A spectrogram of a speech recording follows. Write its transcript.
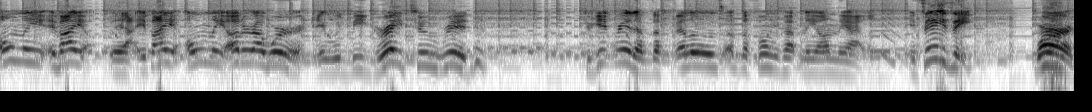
only if I if I only utter a word. It would be great to rid to get rid of the fellows of the phone company on the island. It's easy. Word.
